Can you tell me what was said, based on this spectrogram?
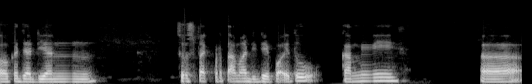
eh, kejadian suspek pertama di Depok itu kami eh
